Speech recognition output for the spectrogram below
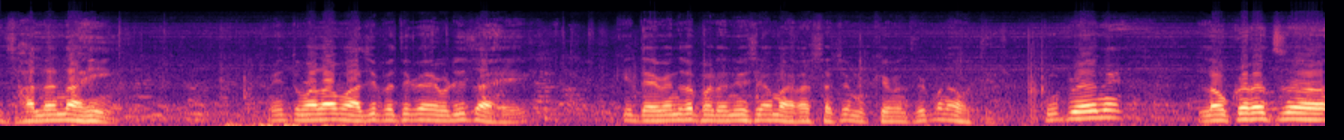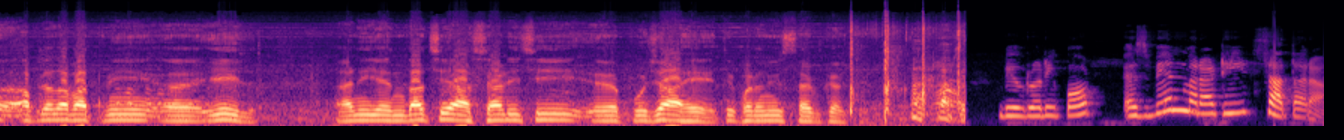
झालं नाही. मी तुम्हाला माझी प्रतिक्रिया एवढीच आहे की देवेंद्र फडणवीस या महाराष्ट्राचे मुख्यमंत्री पण होतील खूप वेळेने लवकरच आपल्याला बातमी येईल. आणि यंदाची आषाढीची पूजा आहे ती फडणवीस साहेब करतील. Bureau report SBN Marathi Satara.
